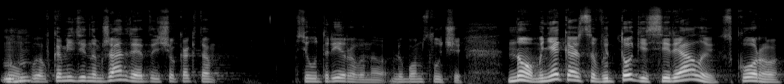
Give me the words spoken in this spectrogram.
Ну, в комедийном жанре это еще как-то Все утрировано в любом случае. Но мне кажется, в итоге сериалы скоро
